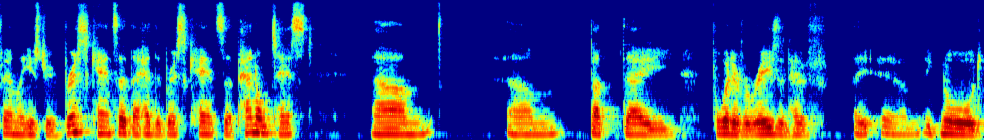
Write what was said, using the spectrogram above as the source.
family history of breast cancer. They had the breast cancer panel test, um, um, but they, for whatever reason, have uh, um, ignored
